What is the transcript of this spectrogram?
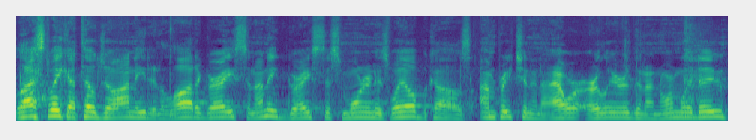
Last week I told you I needed a lot of grace, and I need grace this morning as well because I'm preaching an hour earlier than I normally do.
